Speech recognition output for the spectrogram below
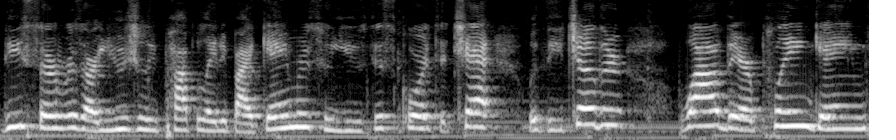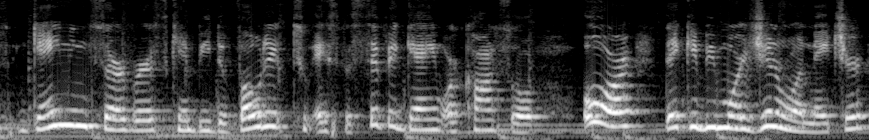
These servers are usually populated by gamers who use Discord to chat with each other while they are playing games. Gaming servers can be devoted to a specific game or console or they can be more general in nature.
